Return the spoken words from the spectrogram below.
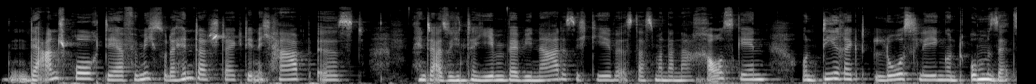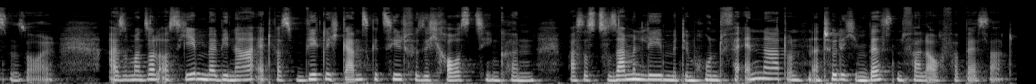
der Anspruch, der für mich so dahinter steckt, den ich habe, ist, hinter, also hinter jedem Webinar, das ich gebe, ist, dass man danach rausgehen und direkt loslegen und umsetzen soll. Also man soll aus jedem Webinar etwas wirklich ganz gezielt für sich rausziehen können, was das Zusammenleben mit dem Hund verändert und natürlich im besten Fall auch verbessert.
